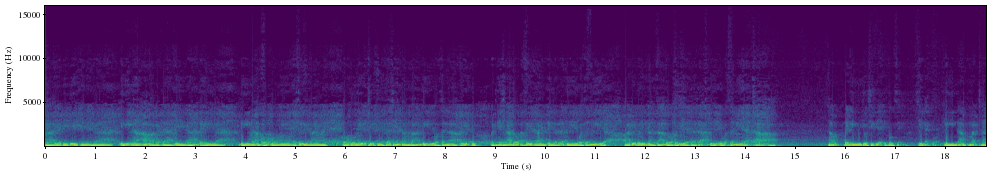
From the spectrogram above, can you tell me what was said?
ယယေဝယဝဘာဝီနညာယတိတိအင်္ဂံလီနာအဘဂတံအင်္ဂံလိင်္ဂံလီနာဘောဂုံဤအစိတ်ပိုင်းနဲ့ဘောဂုံဤအဖြစ်ဖြင့်သက်ချင်းတံပံသည်ဝဇနာဟိတုမထင်ရှားသောအစိတ်ပိုင်းလိင်္ဂရတိဝဇနီယပါတိပရိကံသာသောပရိယတတ္တသည်ဝဇနီယသာနောက်တနည်းဝိဇ္ဇရှိတဲ့ဒီပုဂ္ဂိုလ်ရေးလိုက်ပေါ့လီနာမတ်ထံ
